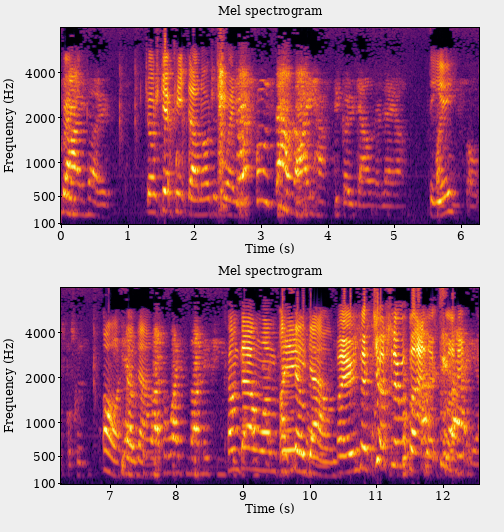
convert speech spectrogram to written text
Yeah, I know. Josh, get Pete down. I'll just If wait. Josh falls down, I have to go down a layer. Do you? default, Because, Oh, I yeah, fell because down. otherwise none of you Come down one, on Pete. I fell down. Wait, look, Josh, look what that looks like.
